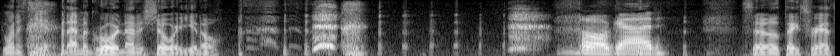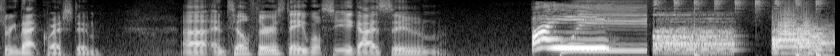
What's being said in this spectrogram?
You want to see it? But I'm a grower, not a shower, you know. oh, God. So thanks for answering that question. Uh, until Thursday, we'll see you guys soon. Bye. Bye.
